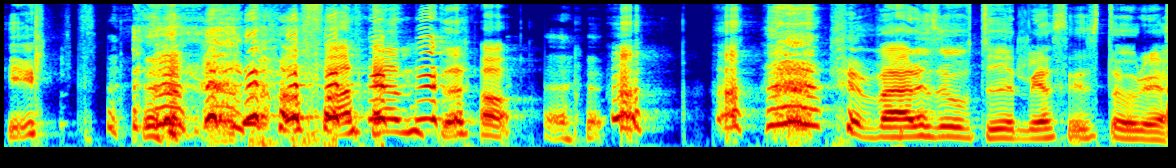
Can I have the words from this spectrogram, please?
bild. Vad fan hände då? Det är världens otydligaste historia.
